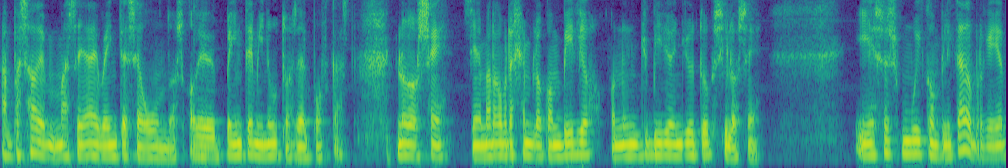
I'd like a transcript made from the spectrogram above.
han pasado de más allá de 20 segundos o de 20 minutos del podcast? No lo sé. Sin embargo, por ejemplo, con vídeo, con un vídeo en YouTube sí lo sé. Y eso es muy complicado porque yo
